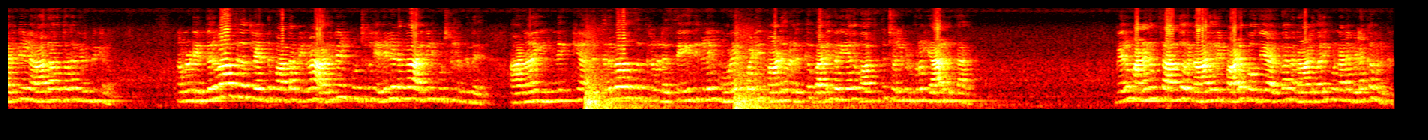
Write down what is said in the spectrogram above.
அறிவியல் ஆதாரத்தோட நிரூபிக்கணும். நம்மளுடைய திருவாசகத்துல எடுத்து பார்த்தோம் அப்படின்னா அறிவியல் கூற்றுகள் எழிலடங்கா அறிவியல் கூற்றுகள் இருக்குது. ஆனா இன்னைக்கு அந்த திருவாசகத்தில் உள்ள செய்திகளை முறைப்படி மாணவர்களுக்கு வரி வரியாக வாசித்து சொல்லிக் கொடுக்குறோம். யார் இருக்காங்க? வெறும் மனநம் சார்ந்து ஒரு நாலு வரி பாடப்பகுதியா இருக்கும் அந்த நாலு வரிக்கு உண்டான விளக்கம் இருக்கு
